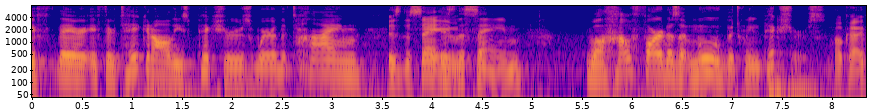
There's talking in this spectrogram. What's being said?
if they're if they're taking all these pictures where the time Is the same. is the same, well, how far does it move between pictures? okay.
